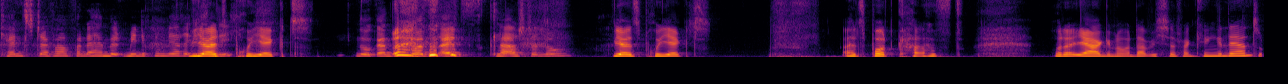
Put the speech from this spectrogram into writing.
Kennt Stefan von der Hamilton Medienpremiere? wir als nicht. Projekt, Nur ganz kurz als Klarstellung. wir als Projekt, als Podcast. Oder ja, genau, da habe ich Stefan kennengelernt.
